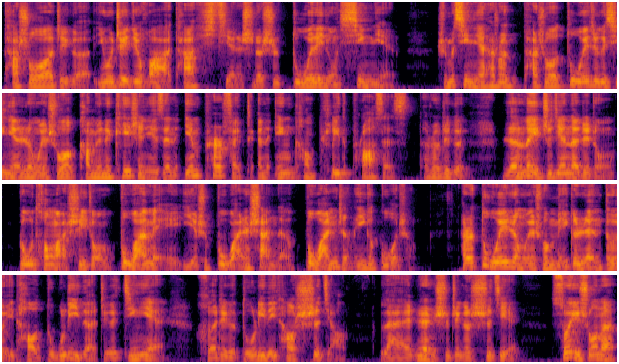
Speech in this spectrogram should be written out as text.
他说这个，因为这句话它显示的是杜威的一种信念。什么信念？他说，他说杜威这个信念认为说，communication is an imperfect and incomplete process。他说这个人类之间的这种沟通啊，是一种不完美也是不完善的、不完整的一个过程。他说，杜威认为说，每个人都有一套独立的这个经验和这个独立的一套视角来认识这个世界。所以说呢，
